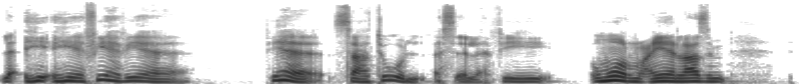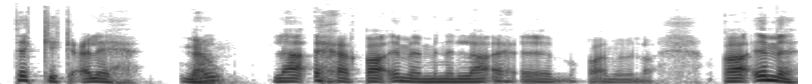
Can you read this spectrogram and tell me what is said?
لا هي هي فيها فيها فيها ساتول أسئلة. في أمور معينة لازم تتكك عليها. نعم. لائحة قائمة من اللائحة آه، قائمة من اللائحة. قائمة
